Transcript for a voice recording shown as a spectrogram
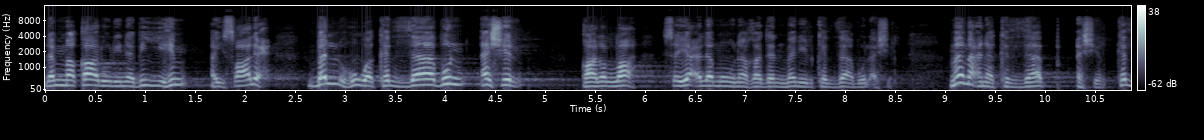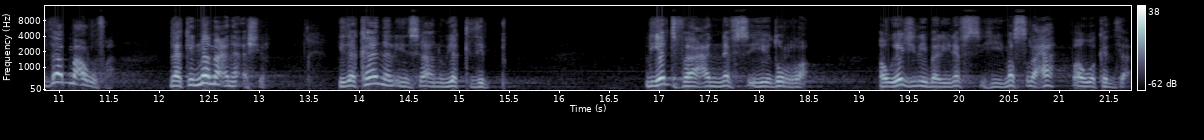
لما قالوا لنبيهم أي صالح بل هو كذاب أشر. قال الله سيعلمون غدا من الكذاب الأشر. ما معنى كذاب أشر؟ كذاب معروفة لكن ما معنى أشر؟ إذا كان الإنسان يكذب ليدفع عن نفسه ضرا أو يجلب لنفسه مصلحة فهو كذاب.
